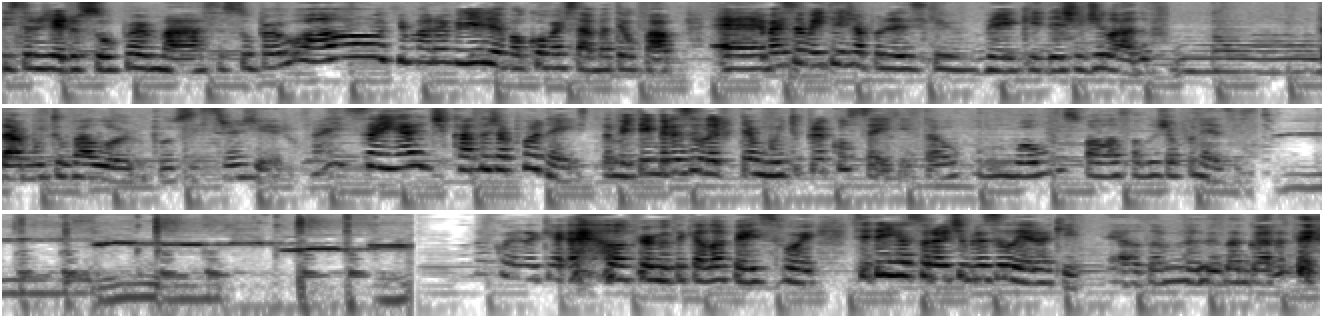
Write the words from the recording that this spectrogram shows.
estrangeiro super massa, super uau, que maravilha, vou conversar, bater o um papo. É, mas também tem japoneses que meio que deixam de lado. Não dá muito valor pros estrangeiros. Mas isso aí é de cada japonês. Também tem brasileiro que tem muito preconceito, então vamos falar só dos japoneses. Coisa que ela pergunta que ela fez foi se tem restaurante brasileiro aqui. Ela tá fazendo agora tem.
